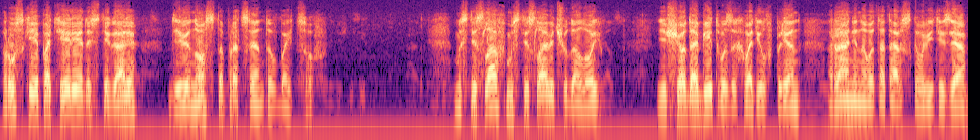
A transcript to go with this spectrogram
Русские потери достигали 90% бойцов. Мстислав Мстиславич Удалой еще до битвы захватил в плен раненого татарского витязя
